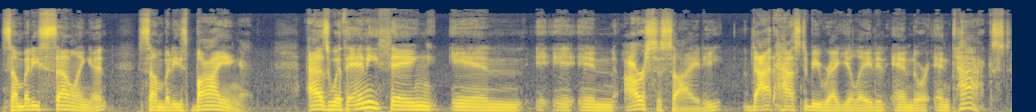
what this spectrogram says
somebody's selling it, somebody's buying it as with anything in in our society, that has to be regulated and or and taxed.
